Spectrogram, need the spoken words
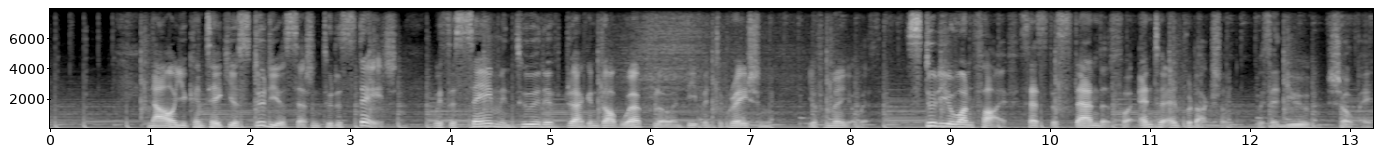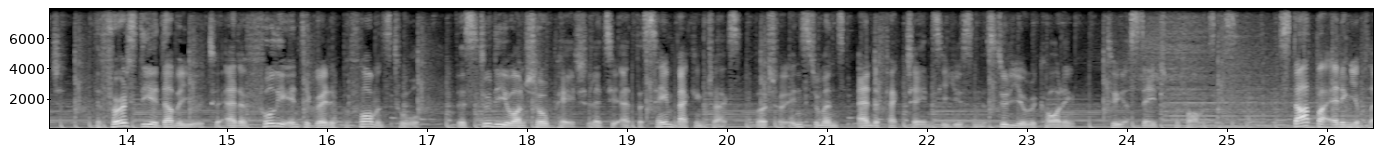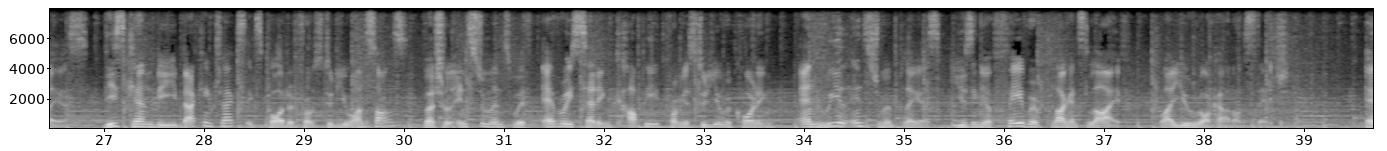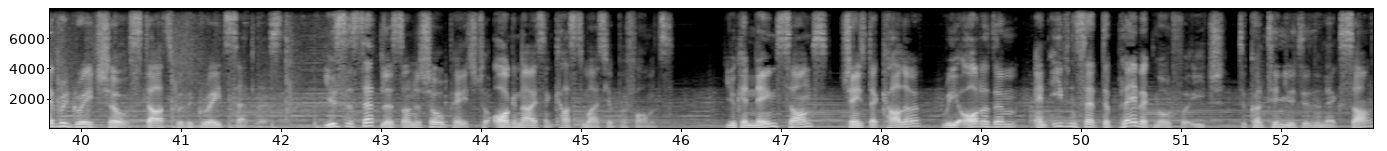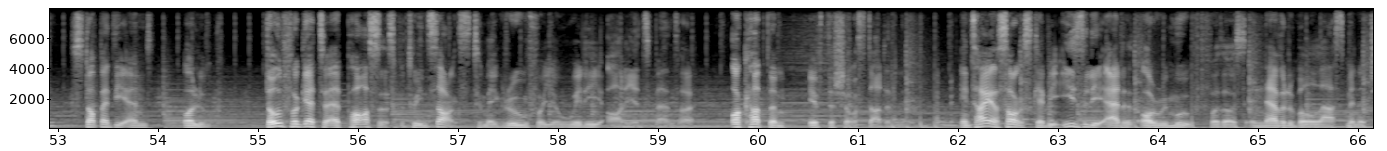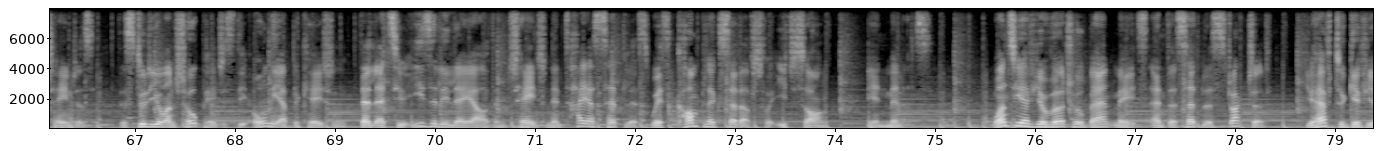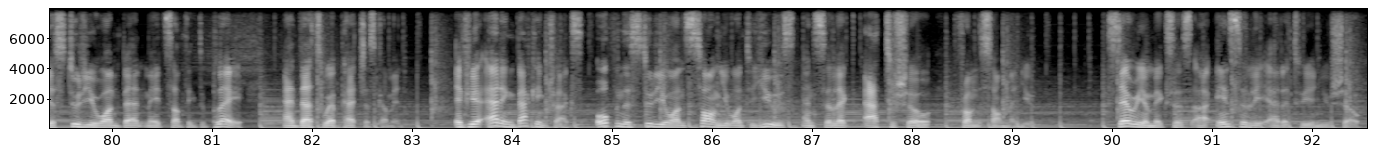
Now you can take your studio session to the stage with the same intuitive drag and drop workflow and deep integration you're familiar with. Studio One 5 sets the standard for end-to-end -end production with a new show page. The first DAW to add a fully integrated performance tool, the Studio One show page lets you add the same backing tracks, virtual instruments and effect chains you use in the studio recording to your stage performances. Start by adding your players. These can be backing tracks exported from Studio One songs, virtual instruments with every setting copied from your studio recording, and real instrument players using your favorite plugins live while you rock out on stage. Every great show starts with a great setlist. Use the setlist on the show page to organize and customize your performance. You can name songs, change their color, reorder them, and even set the playback mode for each to continue to the next song, stop at the end, or loop. Don't forget to add pauses between songs to make room for your witty audience banter. Or cut them if the show started late. Entire songs can be easily added or removed for those inevitable last minute changes. The Studio One show page is the only application that lets you easily lay out and change an entire setlist with complex setups for each song in minutes. Once you have your virtual bandmates and the setlist structured, you have to give your Studio One bandmate something to play, and that's where patches come in. If you're adding backing tracks, open the Studio One song you want to use and select Add to Show from the song menu. Stereo mixes are instantly added to your new show.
